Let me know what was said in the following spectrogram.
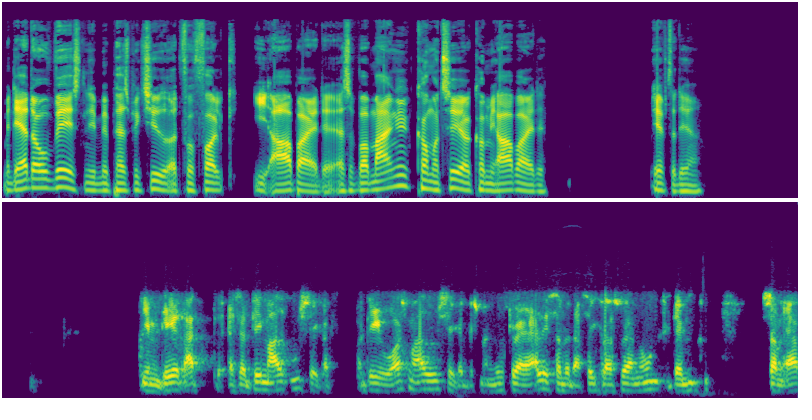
Men det er dog væsentligt med perspektivet at få folk i arbejde. Altså, hvor mange kommer til at komme i arbejde efter det her? Jamen, det er ret, altså det er meget usikkert. Og det er jo også meget usikkert, hvis man nu skal være ærlig, så vil der sikkert også være nogle af dem, som er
